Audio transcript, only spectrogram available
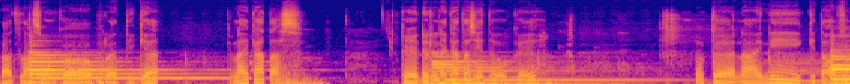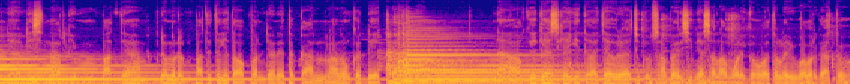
4 langsung ke fret 3 ke naik ke atas. Oke dari naik ke atas itu oke. Oke nah ini kita opennya di senar 4 nya nomor 4 itu kita open jangan ditekan langsung ke D nah oke guys kayak gitu aja udah cukup sampai di sini. Assalamualaikum warahmatullahi wabarakatuh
